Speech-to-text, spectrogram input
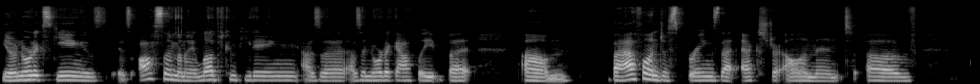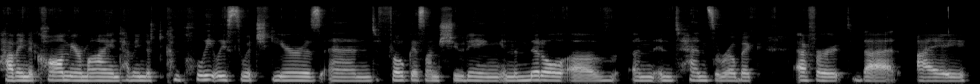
you know Nordic skiing is is awesome, and I loved competing as a as a Nordic athlete. But um, biathlon just brings that extra element of having to calm your mind, having to completely switch gears and focus on shooting in the middle of an intense aerobic effort that I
